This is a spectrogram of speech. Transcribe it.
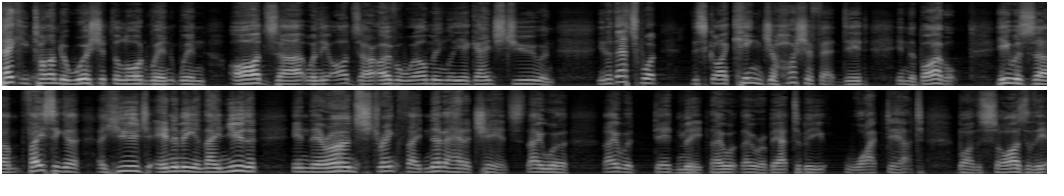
taking time to worship the Lord when, when odds are when the odds are overwhelmingly against you, and you know that's what this guy King Jehoshaphat did in the Bible. He was um, facing a, a huge enemy, and they knew that in their own strength they'd never had a chance. They were They were dead meat. They were, they were about to be wiped out by the size of the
